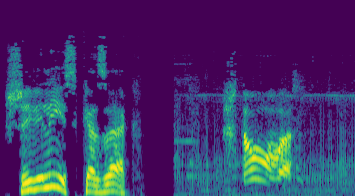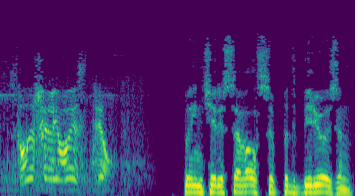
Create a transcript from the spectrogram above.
«Шевелись, казак!» «Что у вас? Слышали выстрел?» — поинтересовался Подберезин.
